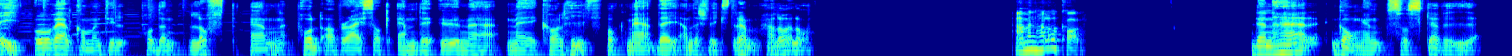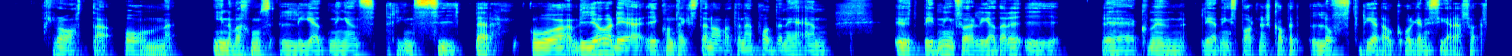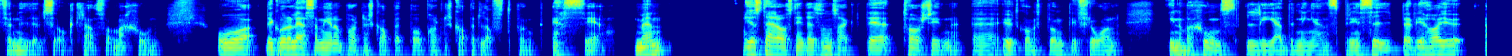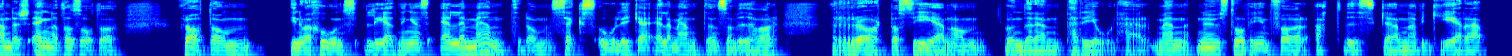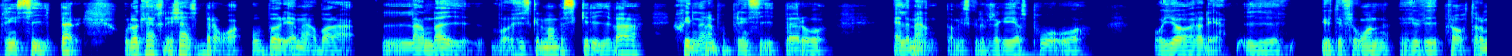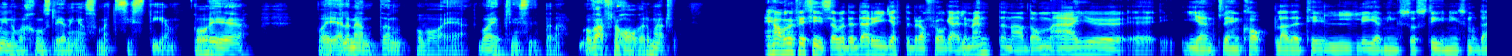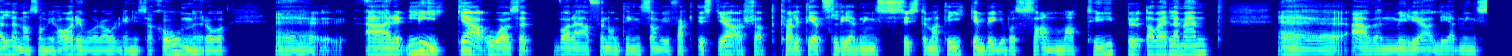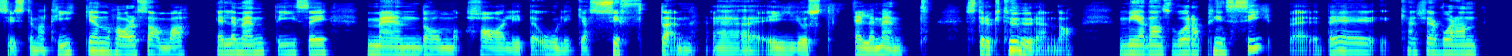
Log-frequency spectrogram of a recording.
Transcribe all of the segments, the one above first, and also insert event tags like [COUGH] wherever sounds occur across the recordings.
Hej och välkommen till podden Loft, en podd av RISE och MDU med mig Carl Heath och med dig Anders Wikström. Hallå, hallå! Ja, men hallå Carl! Den här gången så ska vi prata om innovationsledningens principer. Och vi gör det i kontexten av att den här podden är en utbildning för ledare i eh, kommunledningspartnerskapet LOFT, leda och organisera för förnyelse och transformation. Och det går att läsa mer om partnerskapet på partnerskapetloft.se. Men just det här avsnittet som sagt, det tar sin eh, utgångspunkt ifrån innovationsledningens principer. Vi har ju, Anders, ägnat oss åt att prata om innovationsledningens element, de sex olika elementen som vi har rört oss igenom under en period här. Men nu står vi inför att vi ska navigera principer. Och då kanske det känns bra att börja med att bara landa i hur skulle man beskriva skillnaden på principer och element om vi skulle försöka ge oss på och, och göra det i, utifrån hur vi pratar om innovationsledningen som ett system. Vad är, vad är elementen och vad är, vad är principerna? Och varför har vi de här två? Ja, men precis. Och det där är en jättebra fråga. Elementen, de är ju eh, egentligen kopplade till lednings och styrningsmodellerna som vi har i våra organisationer och eh, är lika oavsett vad det är för någonting som vi faktiskt gör. Så att kvalitetsledningssystematiken bygger på samma typ av element. Eh, även miljöledningssystematiken har samma element i sig, men de har lite olika syften eh, i just elementstrukturen. Då. Medan våra principer, det är kanske våran,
